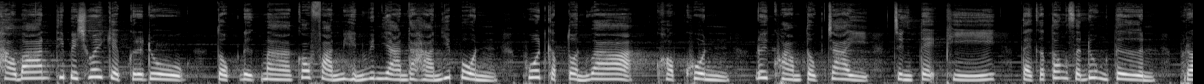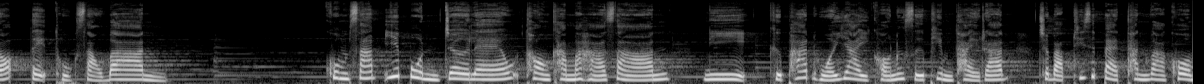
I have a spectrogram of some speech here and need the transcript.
ชาวบ้านที่ไปช่วยเก็บกระดูก ตกดึกมาก็ฝันเห็นวิญญาณทหารญี่ปุ่น พูดกับตนว่าขอบคุณด้วยความตกใจจึงเตะผี แต่ก็ต้องสะดุ้งตื่น เพราะเตะถูกเสาบ้าน คุมทรัพย์ญี่ปุ่นเจอแล้วทองคำมหาศาล นี่คือพาดหัวใหญ่ของหนังสือพิมพ์ไทยรัฐ ฉบับที่ 18 ธันวาคม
